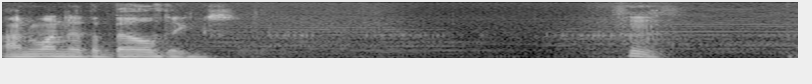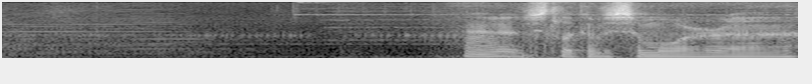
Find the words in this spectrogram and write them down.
on one of the buildings. Uh, just looking for some more, uh,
